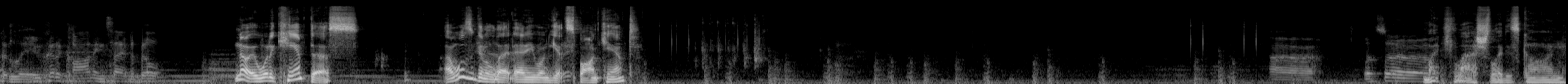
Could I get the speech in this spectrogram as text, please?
Could live. You could have gone inside the building. No, it would have camped us. I wasn't gonna let anyone get spawn camped. Uh, let's uh, My flashlight is gone.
